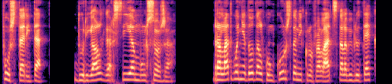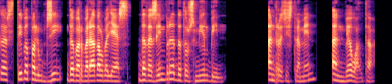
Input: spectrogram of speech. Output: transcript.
Posteritat, d'Oriol Garcia Molsosa. Relat guanyador del concurs de microrelats de la Biblioteca Esteve Palutzí de Barberà del Vallès, de desembre de 2020. Enregistrament en veu alta.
